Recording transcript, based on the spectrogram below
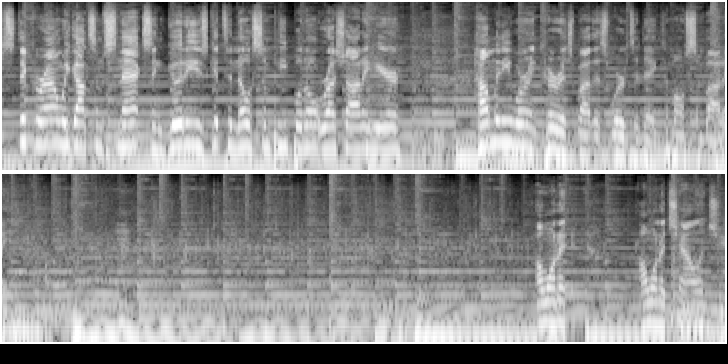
Stick around. We got some snacks and goodies. Get to know some people. Don't rush out of here. How many were encouraged by this word today? Come on, somebody. I want to I want to challenge you.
